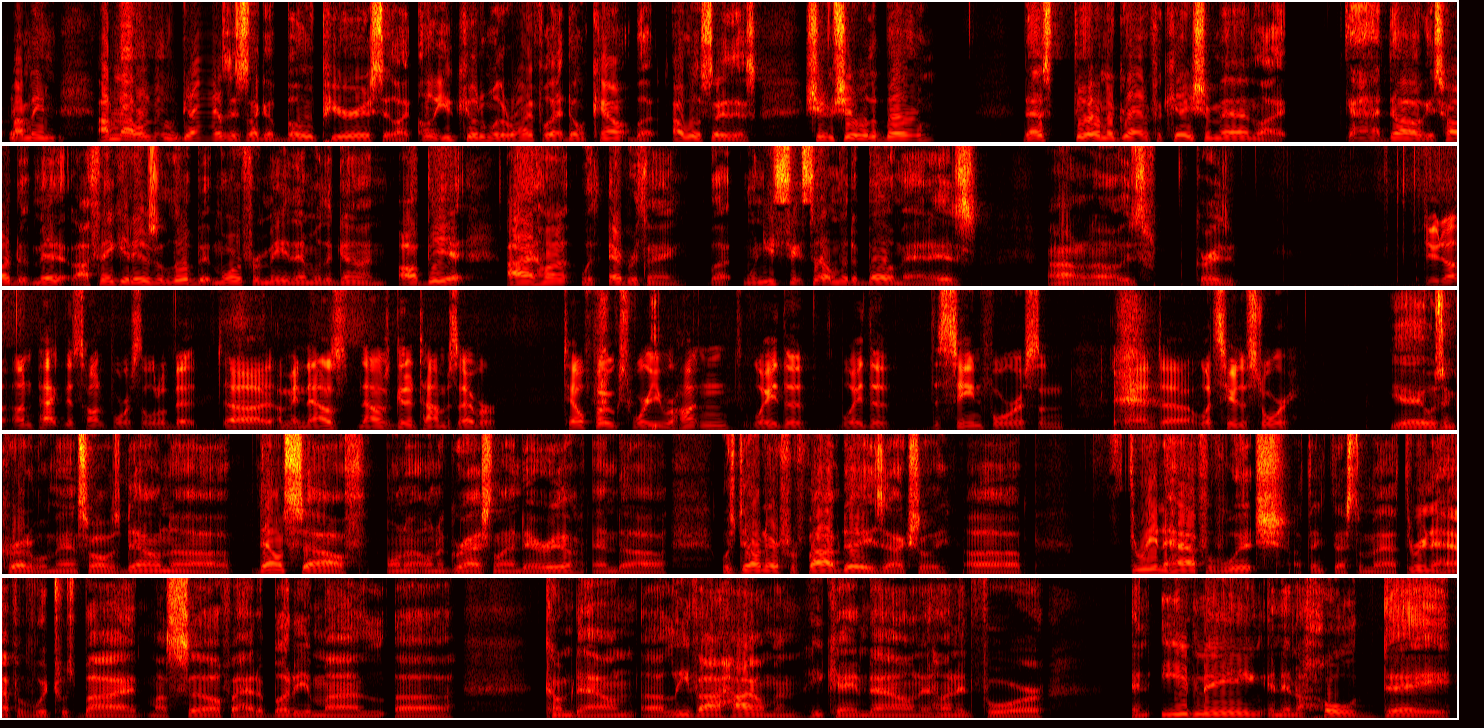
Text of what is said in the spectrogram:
I mean, I'm not one of those guys that's like a bow purist that like, oh, you killed him with a rifle, that don't count. But I will say this: shooting shit with a bow, that's feeling the gratification, man. Like, God, dog, it's hard to admit it. I think it is a little bit more for me than with a gun, albeit I hunt with everything. But when you shoot something with a bow, man, it's I don't know, it's crazy. Dude, unpack this hunt for us a little bit. Uh, I mean, now's now as good a time as ever. Tell folks where you were hunting, lay the lay the the scene for us, and and uh, let's hear the story. Yeah, it was incredible, man. So I was down uh, down south on a on a grassland area, and uh, was down there for five days actually. Three and a half of which I think that's the math. Three and a half of which was by myself. I had a buddy of mine uh, come down, uh, Levi Heilman. He came down and hunted for an evening and then a whole day.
